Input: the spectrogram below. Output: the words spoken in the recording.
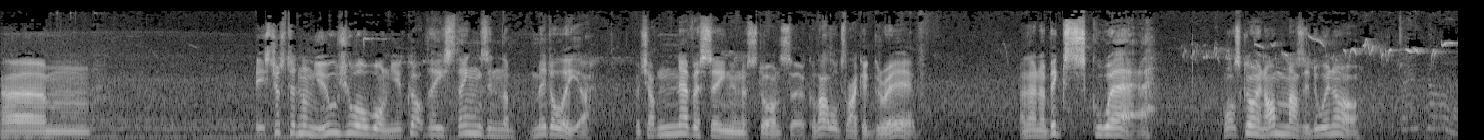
Um, it's just an unusual one. You've got these things in the middle here, which I've never seen in a stone circle. That looks like a grave. And then a big square. What's going on, Mazzy? Do we know? Don't know.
